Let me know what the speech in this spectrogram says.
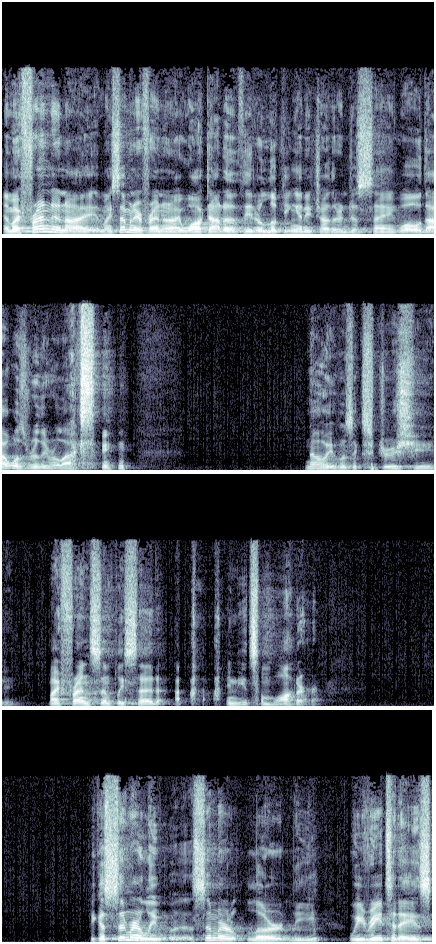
And my friend and I, my seminary friend and I walked out of the theater looking at each other and just saying, Whoa, that was really relaxing. No, it was excruciating. My friend simply said, I, I need some water. Because similarly, similarly, we read today's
